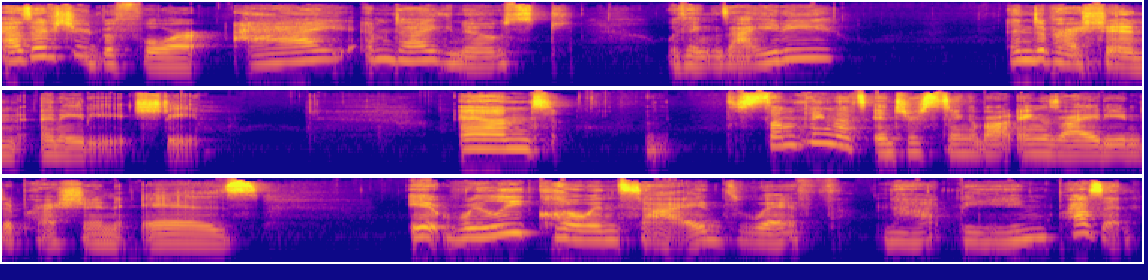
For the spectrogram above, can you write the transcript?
As I've shared before, I am diagnosed with anxiety and depression and ADHD. And something that's interesting about anxiety and depression is it really coincides with not being present.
